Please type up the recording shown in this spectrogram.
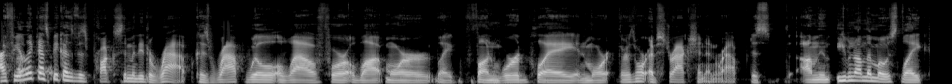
I feel like that's because of his proximity to rap, because rap will allow for a lot more like fun wordplay and more. There's more abstraction in rap. Just on the, even on the most like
